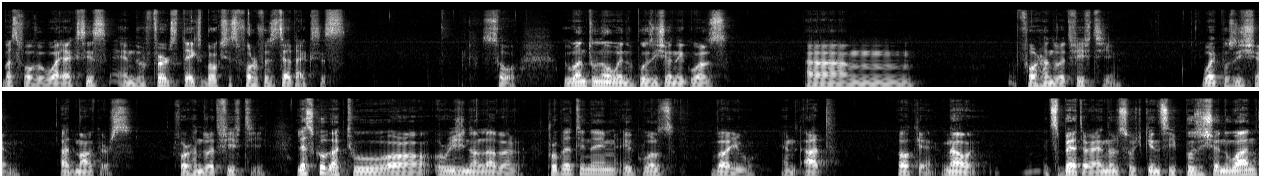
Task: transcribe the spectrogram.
that's for the y-axis, and the third text box is for the z-axis. So we want to know when the position equals um, 450, y position, add markers, 450. Let's go back to our original label. Property name equals value and add. Okay, now it's better. And also you can see position one,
